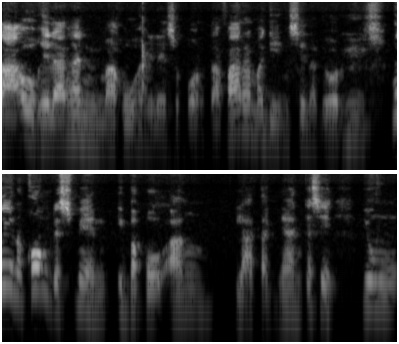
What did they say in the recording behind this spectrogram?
tao kailangan makuha nila yung suporta para maging senador. Hmm. Ngayon, ang congressman, iba po ang latag niyan. Kasi yung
